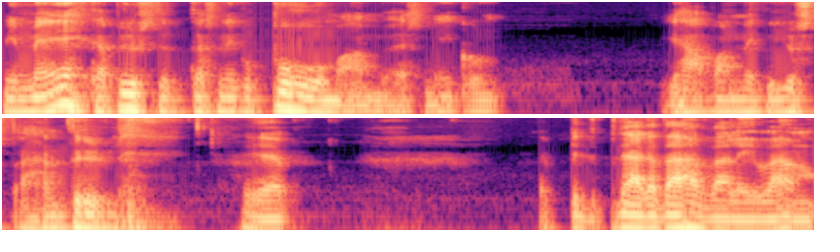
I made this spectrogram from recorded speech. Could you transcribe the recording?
niin me ehkä pystyttäisiin niin kuin puhumaan myös niin kuin, ihan vaan niin kuin just tähän tyyliin. Jep. Pitääkö tähän väliin vähän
